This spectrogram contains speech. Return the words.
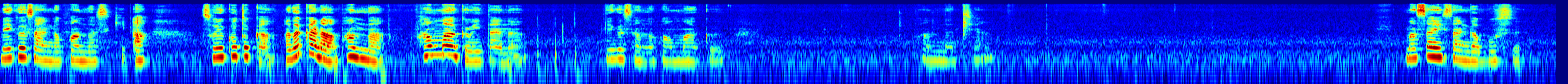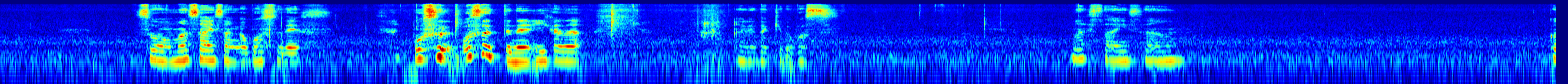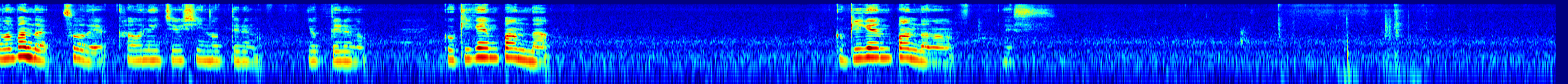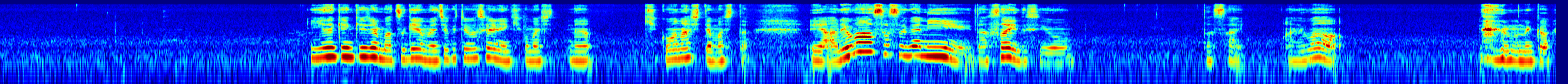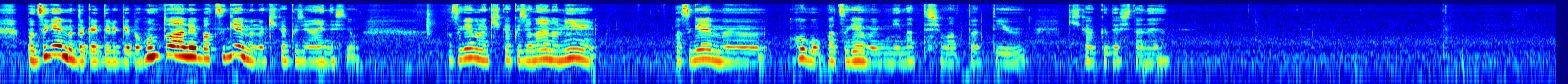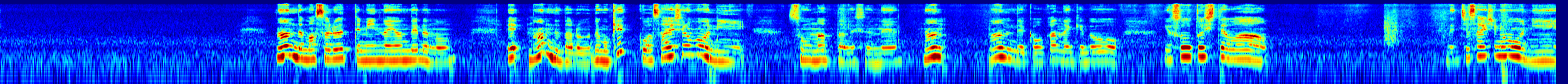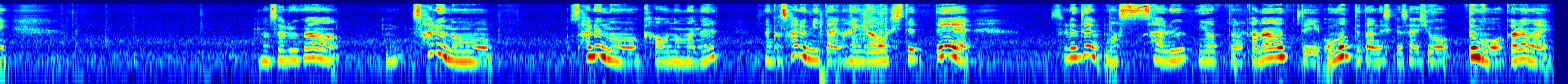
メグさんがパンダ好き。あそういうことか。あだからパンダファンマークみたいな。メグさんのファンマーク。パンダちゃん。マサイさんがボス。そうマサイさんがボスです。ボスボスってね言い方。あれだけどボス。マサイさん。このパンダそうだよ。顔に中心乗ってるの。寄ってるの。ご機嫌パンダ。ご機嫌パンダなのです。飯田研究所の罰ゲームめちゃくちゃおしゃれに着こましな着こなしてました。えあれはさすがにダサいですよ。ダサい。あれはもなんか罰ゲームとか言ってるけど本当はあれ罰ゲームの企画じゃないんですよ。罰ゲームの企画じゃないのに罰ゲームほぼ罰ゲームになってしまったっていう企画でしたね。なんでマサルってみんな呼んでるの？えなんでだろう？でも結構最初の方にそうなったんですよね。なんなんでかわかんないけど予想としてはめっちゃ最初の方にマサルが猿の猿の顔の真似？なんか猿みたいな変顔をしててそれでマサルになったのかなって思ってたんですけど最初でもわからない。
